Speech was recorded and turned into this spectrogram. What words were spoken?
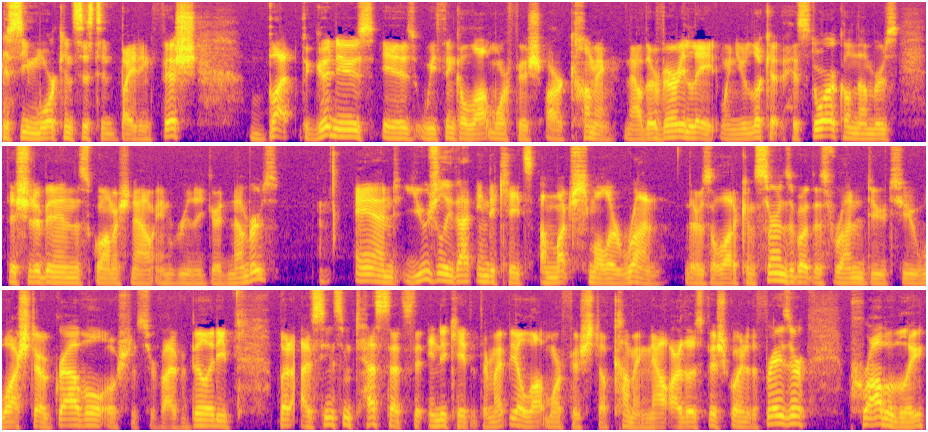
to see more consistent biting fish. But the good news is we think a lot more fish are coming. Now they're very late. When you look at historical numbers, they should have been in the Squamish now in really good numbers. And usually that indicates a much smaller run. There's a lot of concerns about this run due to washed out gravel, ocean survivability, but I've seen some test sets that indicate that there might be a lot more fish still coming. Now, are those fish going to the Fraser? Probably,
